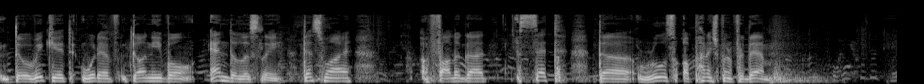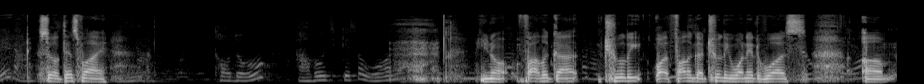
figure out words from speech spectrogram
the wicked would have done evil endlessly. That's why uh, Father God set the rules of punishment for them. So that's why, you know, Father God truly, what Father God truly wanted was, um,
